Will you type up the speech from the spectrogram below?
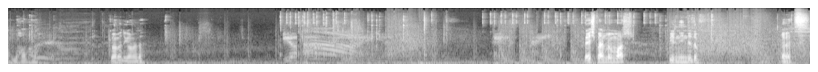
Allah Allah. Görmedi görmedi. Beş mermim var. Birini indirdim. Evet.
